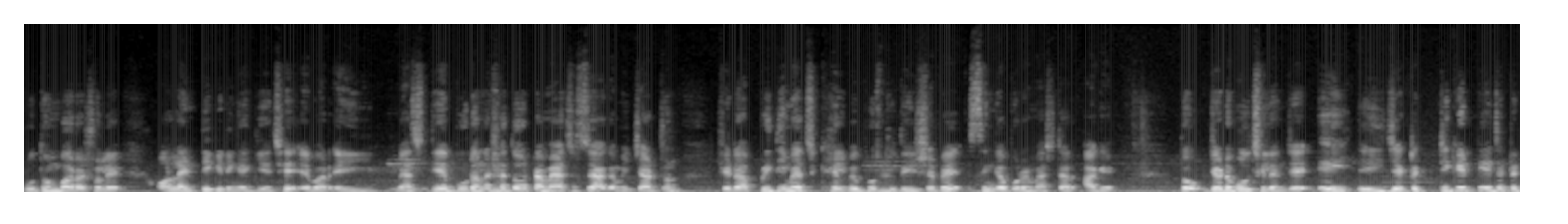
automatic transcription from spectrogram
প্রথমবার আসলে অনলাইন টিকিটিং এ গিয়েছে এবার এই ম্যাচ দিয়ে। ভুটানের সাথেও একটা ম্যাচ আছে আগামী চারজন সেটা প্রীতি ম্যাচ খেলবে প্রস্তুতি হিসেবে সিঙ্গাপুরের ম্যাচটার আগে। তো যেটা বলছিলেন যে এই এই যে একটা টিকিট নিয়ে যে একটা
